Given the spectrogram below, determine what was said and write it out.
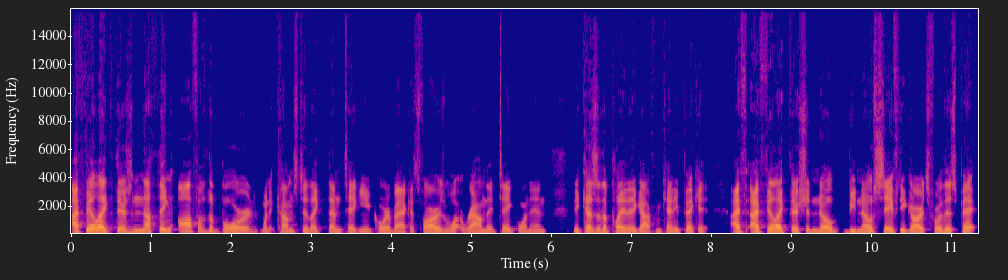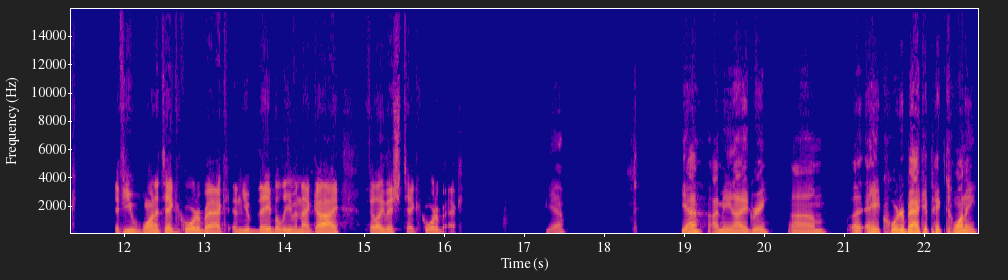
I feel like there's nothing off of the board when it comes to like them taking a quarterback as far as what round they take one in because of the play they got from Kenny Pickett. I, I feel like there should no be no safety guards for this pick. If you want to take a quarterback and you they believe in that guy, I feel like they should take a quarterback. Yeah. Yeah, I mean, I agree. Um, a, a quarterback at pick 20.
